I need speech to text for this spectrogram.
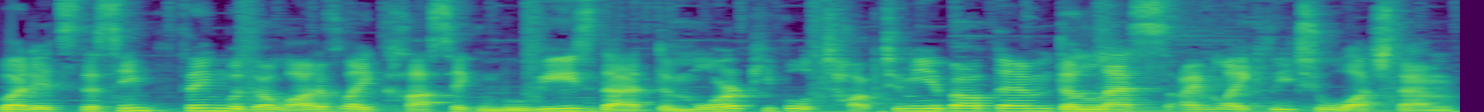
but it's the same thing with a lot of like classic movies that the more people talk to me about them, the less I'm likely to watch them.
